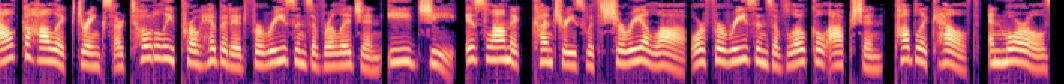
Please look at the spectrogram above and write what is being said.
alcoholic drinks are totally prohibited for reasons of religion e.g., Islamic countries with Sharia law or for reasons of local option, public health, and morals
